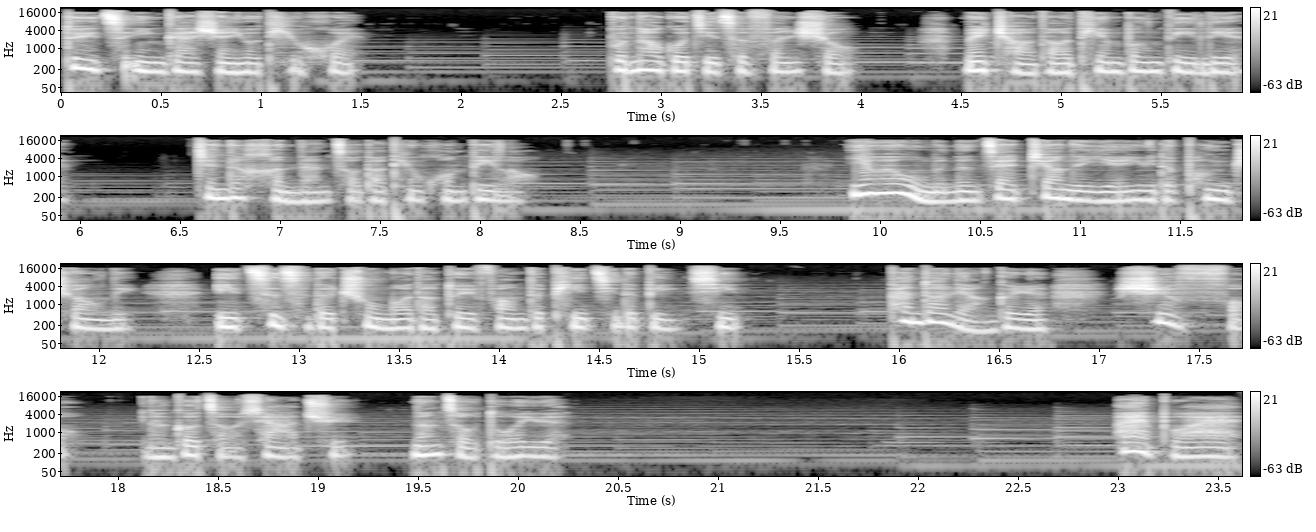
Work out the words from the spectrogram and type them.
对此应该深有体会。不闹过几次分手，没吵到天崩地裂，真的很难走到天荒地老。因为我们能在这样的言语的碰撞里，一次次的触摸到对方的脾气的秉性，判断两个人是否能够走下去，能走多远，爱不爱，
